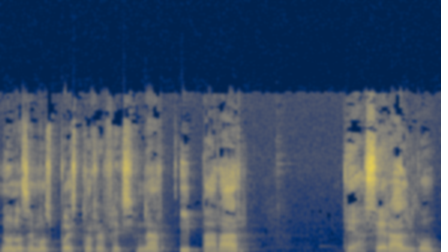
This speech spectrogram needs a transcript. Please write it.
no nos hemos puesto a reflexionar y parar de hacer algo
